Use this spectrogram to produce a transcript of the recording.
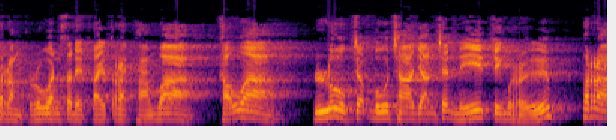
กรำครวญเสด็จไปตรัสถามว่า เขาว่า ลูกจะบูชายันเช่นนี้จริงหรือ พระรา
